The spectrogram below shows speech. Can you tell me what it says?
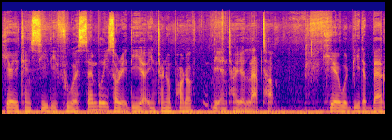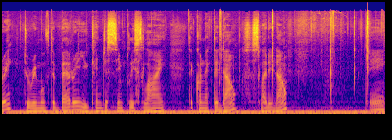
here you can see the full assembly sorry the uh, internal part of the entire laptop here would be the battery. To remove the battery you can just simply slide the connector down so slide it down. Okay.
